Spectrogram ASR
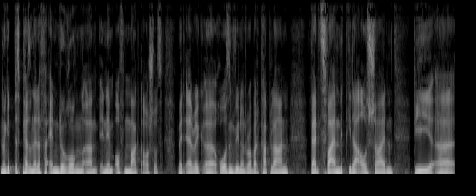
Nun gibt es personelle Veränderungen ähm, in dem Offenmarktausschuss. Mit Eric äh, Rosengreen und Robert Kaplan werden zwei Mitglieder ausscheiden, die äh,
